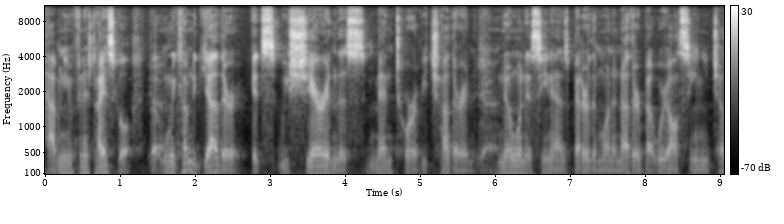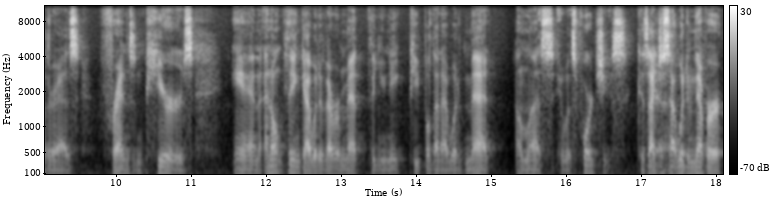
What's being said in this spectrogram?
haven't even finished high school. But Yeah. when we come together, it's we share in this mentor of each other, and Yeah. no one is seen as better than one another, but we're all seeing each other as friends and peers. And I don't think I would have ever met the unique people that I would have met unless it was for Juice, because I just I would have never,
